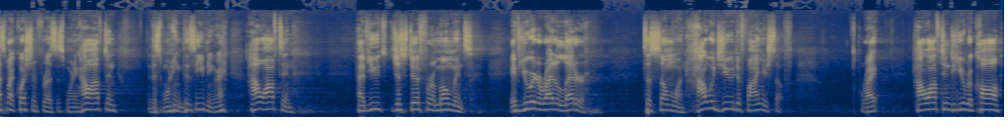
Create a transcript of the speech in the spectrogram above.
That's my question for us this morning. How often, this morning, this evening, right? How often have you just stood for a moment? If you were to write a letter to someone, how would you define yourself? Right? How often do you recall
